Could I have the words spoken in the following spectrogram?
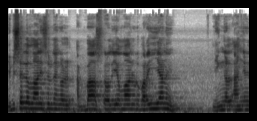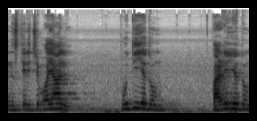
നബി സല്ലല്ലാഹു അലൈഹി തങ്ങൾ അബ്ബാസ് റലിയുള്ളഹാനോട് പറയുകയാണ് നിങ്ങൾ അങ്ങനെ നിസ്കരിച്ചു പോയാൽ പുതിയതും പഴയതും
